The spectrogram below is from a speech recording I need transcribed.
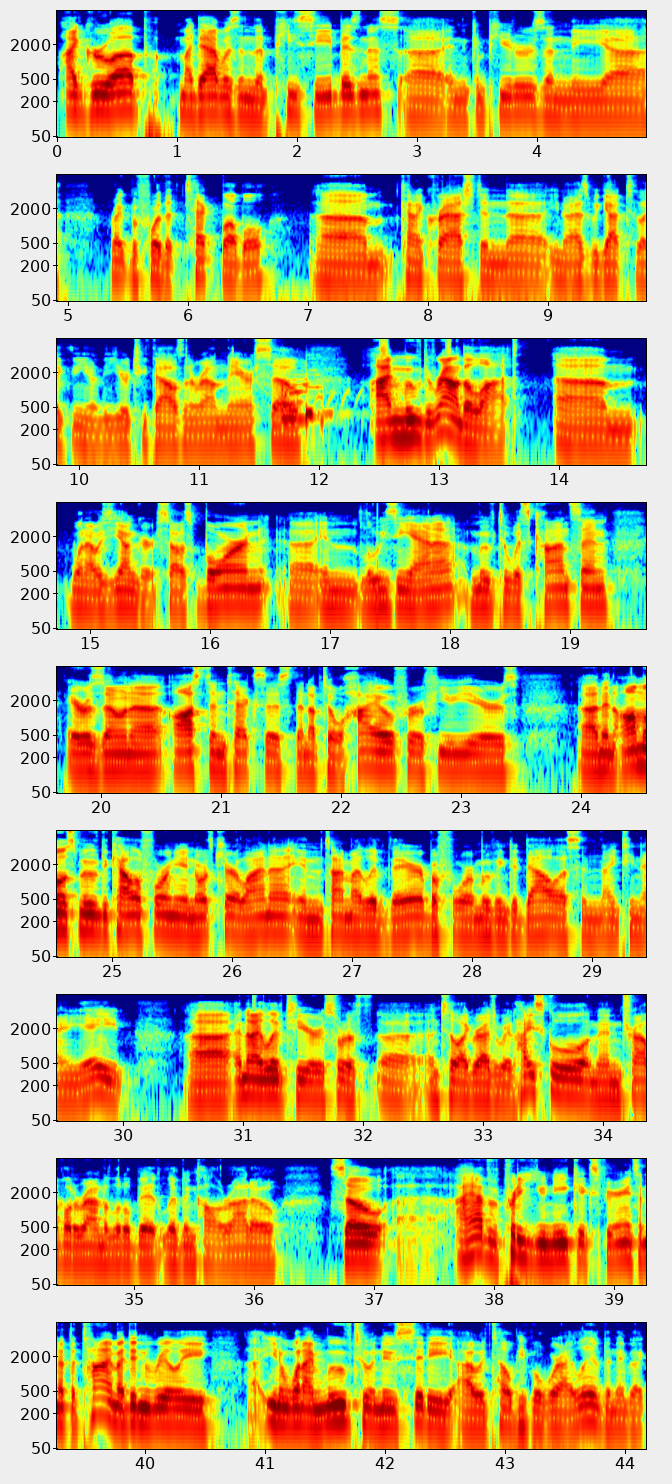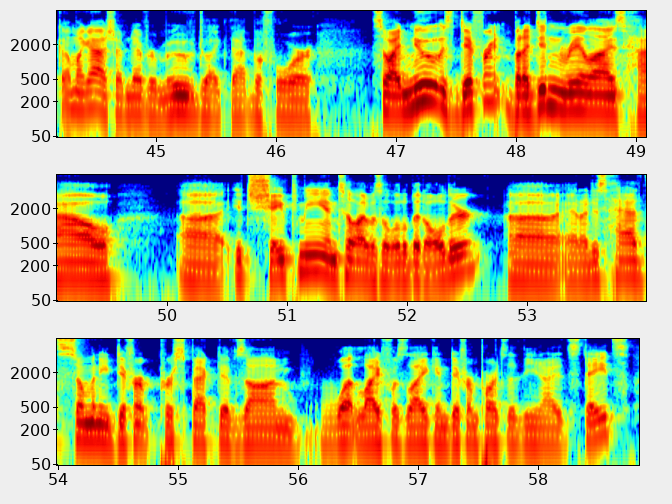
I grew up. My dad was in the PC business, uh, in the computers, and the uh, right before the tech bubble um, kind of crashed, and you know as we got to like you know the year 2000 around there. So I moved around a lot um, when I was younger. So I was born uh, in Louisiana, moved to Wisconsin, Arizona, Austin, Texas, then up to Ohio for a few years. Uh, then almost moved to California and North Carolina in the time I lived there before moving to Dallas in 1998. Uh, and then I lived here sort of uh, until I graduated high school and then traveled around a little bit, lived in Colorado. So uh, I have a pretty unique experience. And at the time, I didn't really uh, you know, when I moved to a new city, I would tell people where I lived, and they'd be like, "Oh my gosh, I've never moved like that before." So I knew it was different, but I didn't realize how uh, it shaped me until I was a little bit older, uh, and I just had so many different perspectives on what life was like in different parts of the United States,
